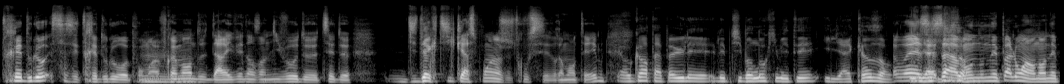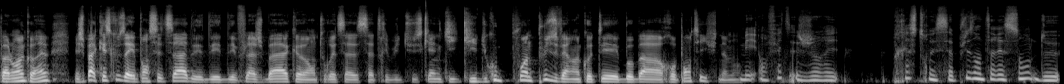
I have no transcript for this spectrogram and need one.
très douloureux ça c'est très douloureux pour moi Mhm. vraiment d'arriver dans un niveau de tu sais, de didactique à ce point je trouve que c'est vraiment terrible Et encore, t'as pas eu les, les petits bandeaux qui mettaient il y a 15 ans. Ouais, c'est ça. 10 ans. On n'en est pas loin. On n'en est pas loin quand même. Mais je sais pas. Qu'est-ce que vous avez pensé de ça, des, des- des flashbacks euh, entourés de sa, sa tribu tuscane, qui, qui du coup pointent plus vers un côté Boba repenti finalement? Mais en fait, j'aurais presque trouvé ça plus intéressant de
